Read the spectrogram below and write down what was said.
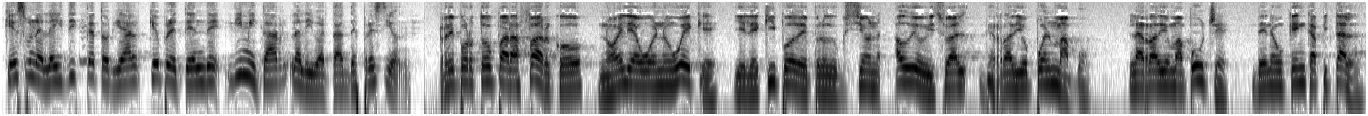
que es una ley dictatorial que pretende limitar la libertad de expresión. Reportó para Farco Noelia Buenuhueque y el equipo de producción audiovisual de Radio Puelmapu, la radio mapuche de Neuquén Capital.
